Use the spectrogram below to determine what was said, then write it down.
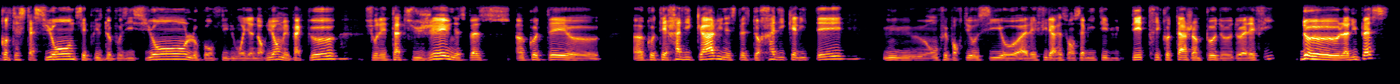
contestation de ses prises de position, le conflit du Moyen-Orient, mais pas que, sur les tas de sujets, une espèce, un côté, euh, un côté radical, une espèce de radicalité. On fait porter aussi au, LFI la responsabilité du détricotage un peu de, de LFI, de la NUPES,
